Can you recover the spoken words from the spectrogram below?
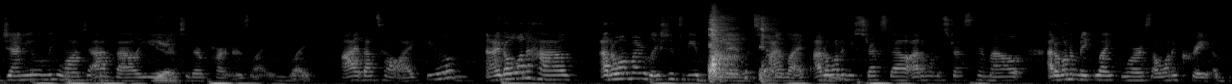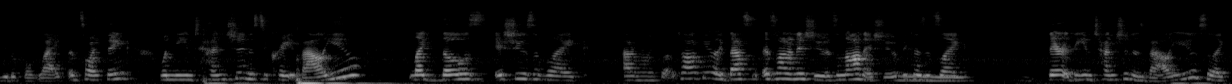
genuinely want to add value Yeah. into their partner's life. Like I, that's how I feel, Mm. and I don't want to have. I don't want my relationship to be a burden to my life. I don't want to be stressed out. I don't want to stress him out. I don't want to make life worse. I want to create a beautiful life. And so I think when the intention is to create value, like those issues of like I don't really feel like talking, like that's it's not an issue. It's a non-issue because it's like there the intention is value. So like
